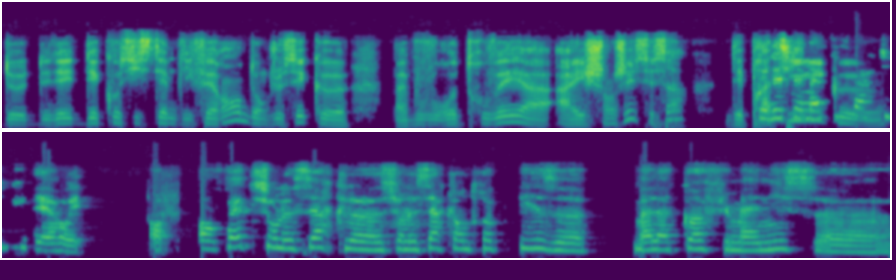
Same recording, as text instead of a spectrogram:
d'écosystèmes différents. Donc, je sais que bah, vous vous retrouvez à, échanger, c'est ça? Des pratiques des euh, particulières, oui. En, fait, sur le cercle, sur le cercle entreprise euh, Malakoff Humanis, euh,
